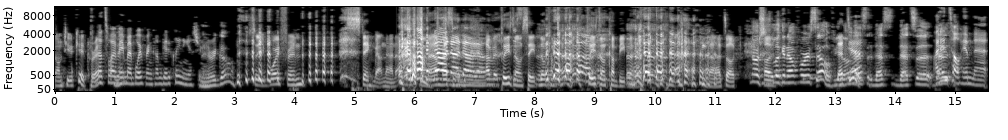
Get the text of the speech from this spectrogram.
onto your kid, correct? That's why I made my boyfriend come get a cleaning yesterday. There we go. so your boyfriend stink mouth. No, no, no, no, no, no. I mean, please don't say. Don't come. please don't come beat me. no, it's all. No, she's uh, looking out for herself. You that's know, that's that's that's a. That I didn't tell him that.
